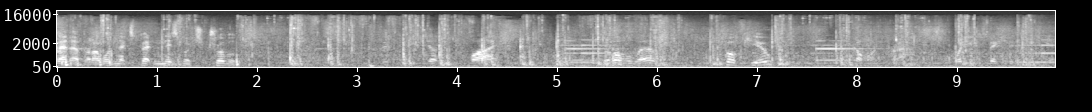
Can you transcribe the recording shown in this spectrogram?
better, but I wasn't expecting this much trouble. Just fine. Oh, well. Fuck you. Come on, Brad. What do you expect to do here?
